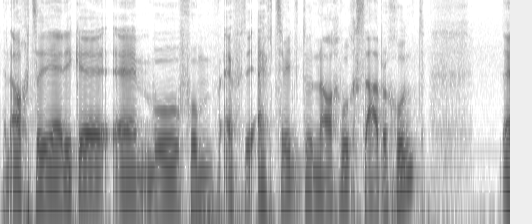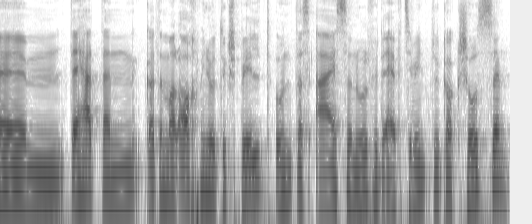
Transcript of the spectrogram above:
ein 18-Jähriger, der ähm, vom FC Winterthur Nachwuchs selber kommt. Ähm, der hat dann gerade mal 8 Minuten gespielt und das 1-0 für den FC Winterthur geschossen.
